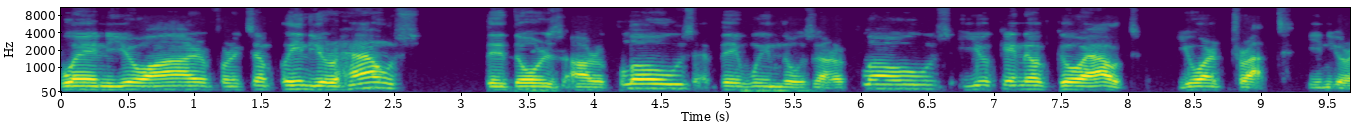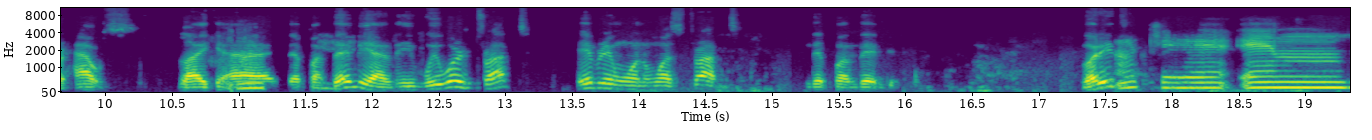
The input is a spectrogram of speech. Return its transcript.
when you are, for example, in your house, the doors are closed, the windows are closed, you cannot go out. You are trapped in your house. Like uh, the pandemic, we were trapped. Everyone was trapped in the pandemic. Got it? Okay, and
